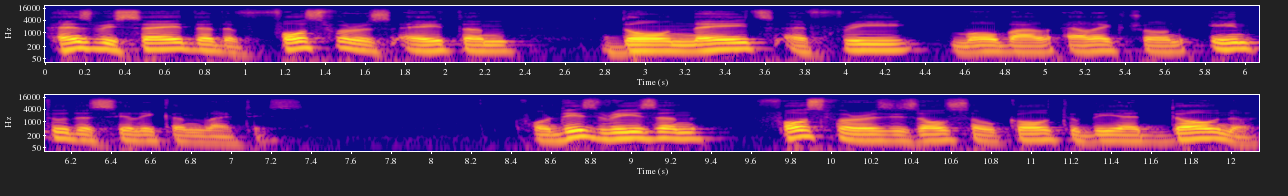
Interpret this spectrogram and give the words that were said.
Hence we say that the phosphorus atom donates a free mobile electron into the silicon lattice. For this reason, phosphorus is also called to be a donor.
